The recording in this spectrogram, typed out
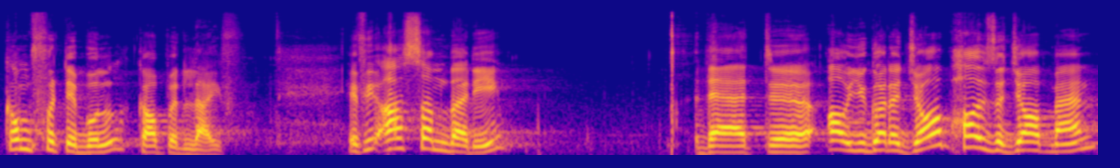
comfortable corporate life. If you ask somebody that, uh, oh, you got a job? How's the job, man?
